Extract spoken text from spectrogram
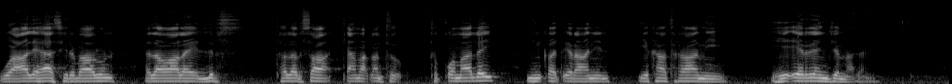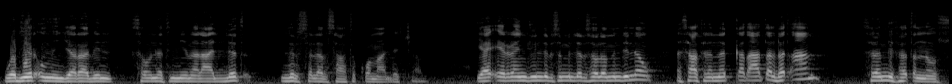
وعليها سربال እላዋ ላይ ልብስ ተለብሳ ቅያማ ቀን ትቆማለች። من قطران የካትራሚ ይሄ ሬንጅ ማለት ነው። ودرع من جرب ሰውነት የሚመላልጥ ልብስ ለብሳ ትቆማለች አሉ። ያ ሬንጁን ልብስ የምንለብሰው ለምንድን ነው እሳት ለመቀጣጠል በጣም ስለሚፈጥን ነው እሱ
